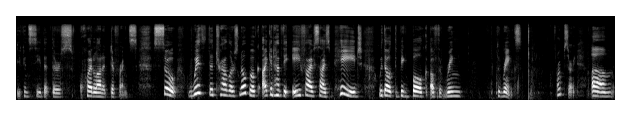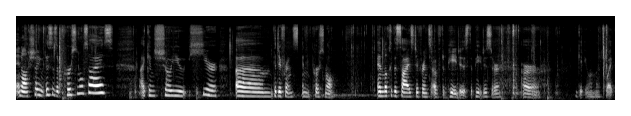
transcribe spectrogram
you can see that there's quite a lot of difference. So with the Traveler's Notebook, I can have the A5 size page without the big bulk of the ring, the rings. Oops, sorry. Um, and I'll show you, this is a personal size. I can show you here um, the difference in personal. And look at the size difference of the pages. The pages are, are get you one that's white.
